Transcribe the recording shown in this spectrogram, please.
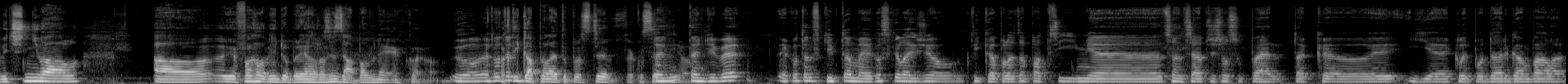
vyčníval a je fakt hlavně dobrý a hrozně zábavný, jako jo. Jo, jako A k té ten, kapele je to prostě jako sedí, ten, no. ten je, jako ten vtip tam je jako skvělý, že jo, k té kapele to patří, mě, co mi třeba přišlo super, tak eh, je, je klip od Dar Gambale,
